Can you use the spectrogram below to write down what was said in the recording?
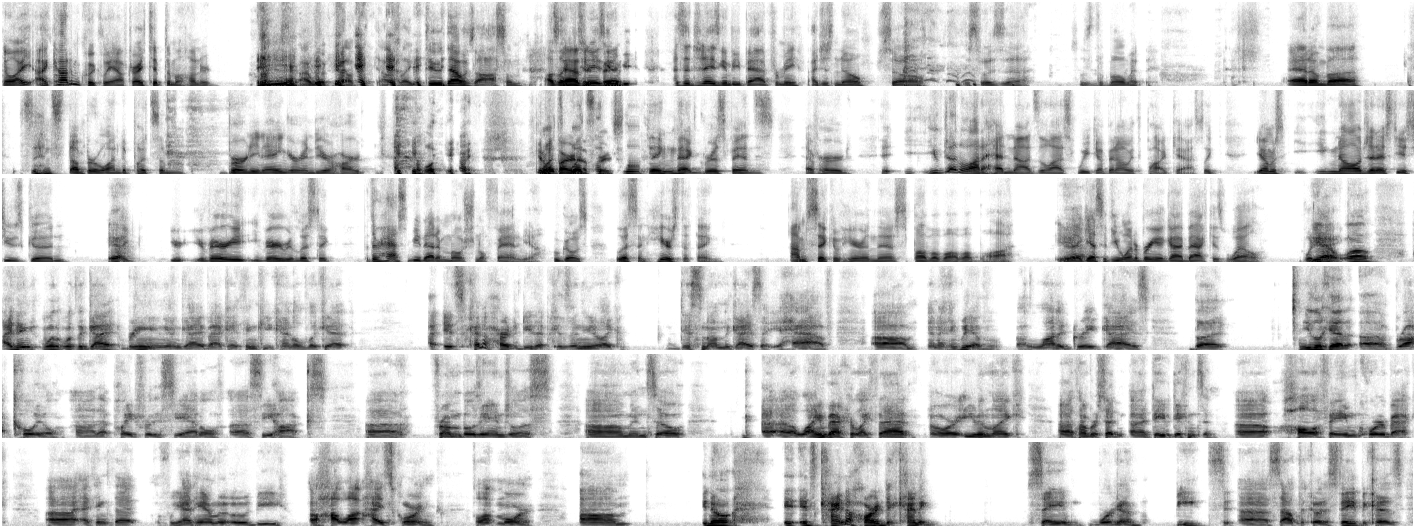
No, I, I caught him quickly after I tipped him a hundred. I whipped out. I was like, dude, that was awesome. I was like, Hazard today's gonna be. I said today's gonna be bad for me. I just know. So this was uh this was the moment. Adam, uh, since Thumper wanted to put some burning anger into your heart, what, what's, what's the first. thing that Griz fans have heard? Y- y- You've done a lot of head nods the last week I've been on with the podcast. Like you almost you acknowledge that SDSU is good. yeah. like, you're you're very you're very realistic, but there has to be that emotional fan in you who goes, "Listen, here's the thing. I'm sick of hearing this. Blah blah blah blah blah." And yeah. I guess if you want to bring a guy back as well, what do yeah, you well, I think with, with the guy bringing a guy back, I think you kind of look at it's kind of hard to do that because then you're like dissing on the guys that you have. Um, and I think we have a lot of great guys, but you look at uh, Brock Coyle uh, that played for the Seattle uh, Seahawks uh, from Los Angeles. Um, and so a, a, linebacker like that, or even like uh, Thumper said, uh, Dave Dickenson, uh, Hall of Fame quarterback. Uh, I think that if we had him, it would be a hot lot high scoring, a lot more. Um, you know, it, it's kind of hard to kind of say we're going to beat uh, South Dakota State because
